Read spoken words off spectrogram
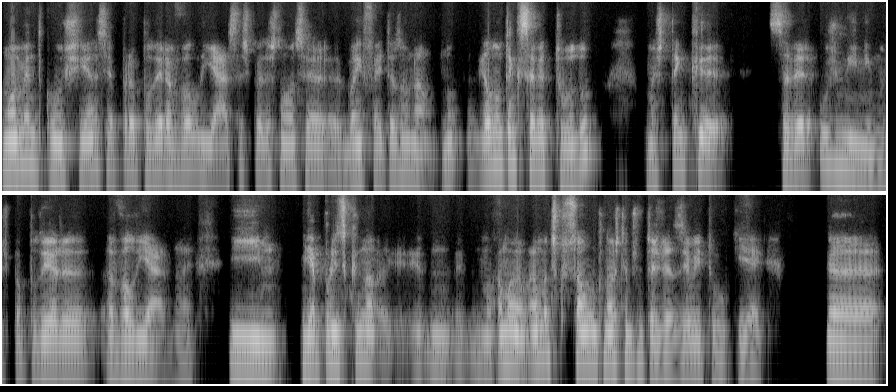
um aumento de consciência para poder avaliar se as coisas estão a ser bem feitas ou não. Ele não tem que saber tudo, mas tem que saber os mínimos para poder eh, avaliar, não é? E, e é por isso que não, é, uma, é uma discussão que nós temos muitas vezes, eu e tu, que é uh,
